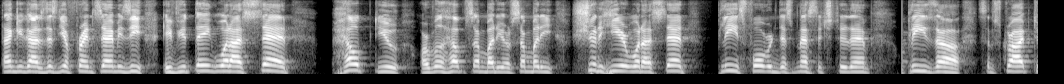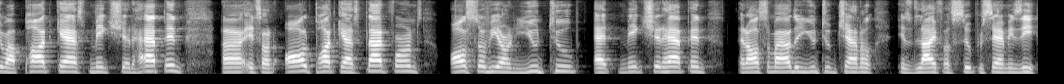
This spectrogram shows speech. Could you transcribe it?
Thank you guys. This is your friend Sammy Z. If you think what I said helped you or will help somebody or somebody should hear what I said, please forward this message to them. Please uh, subscribe to our podcast, Make Shit Happen. Uh, it's on all podcast platforms. Also, we are on YouTube at Make Shit Happen. And also my other YouTube channel is Life of Super Sammy Z.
